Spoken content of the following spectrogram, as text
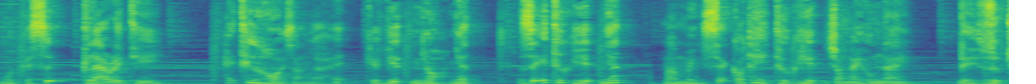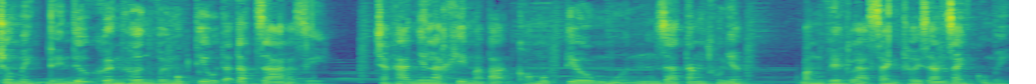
một cái sự clarity hãy thử hỏi rằng là ấy, cái việc nhỏ nhất dễ thực hiện nhất mà mình sẽ có thể thực hiện trong ngày hôm nay để giúp cho mình đến được gần hơn với mục tiêu đã đặt ra là gì? Chẳng hạn như là khi mà bạn có mục tiêu muốn gia tăng thu nhập bằng việc là dành thời gian dành của mình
